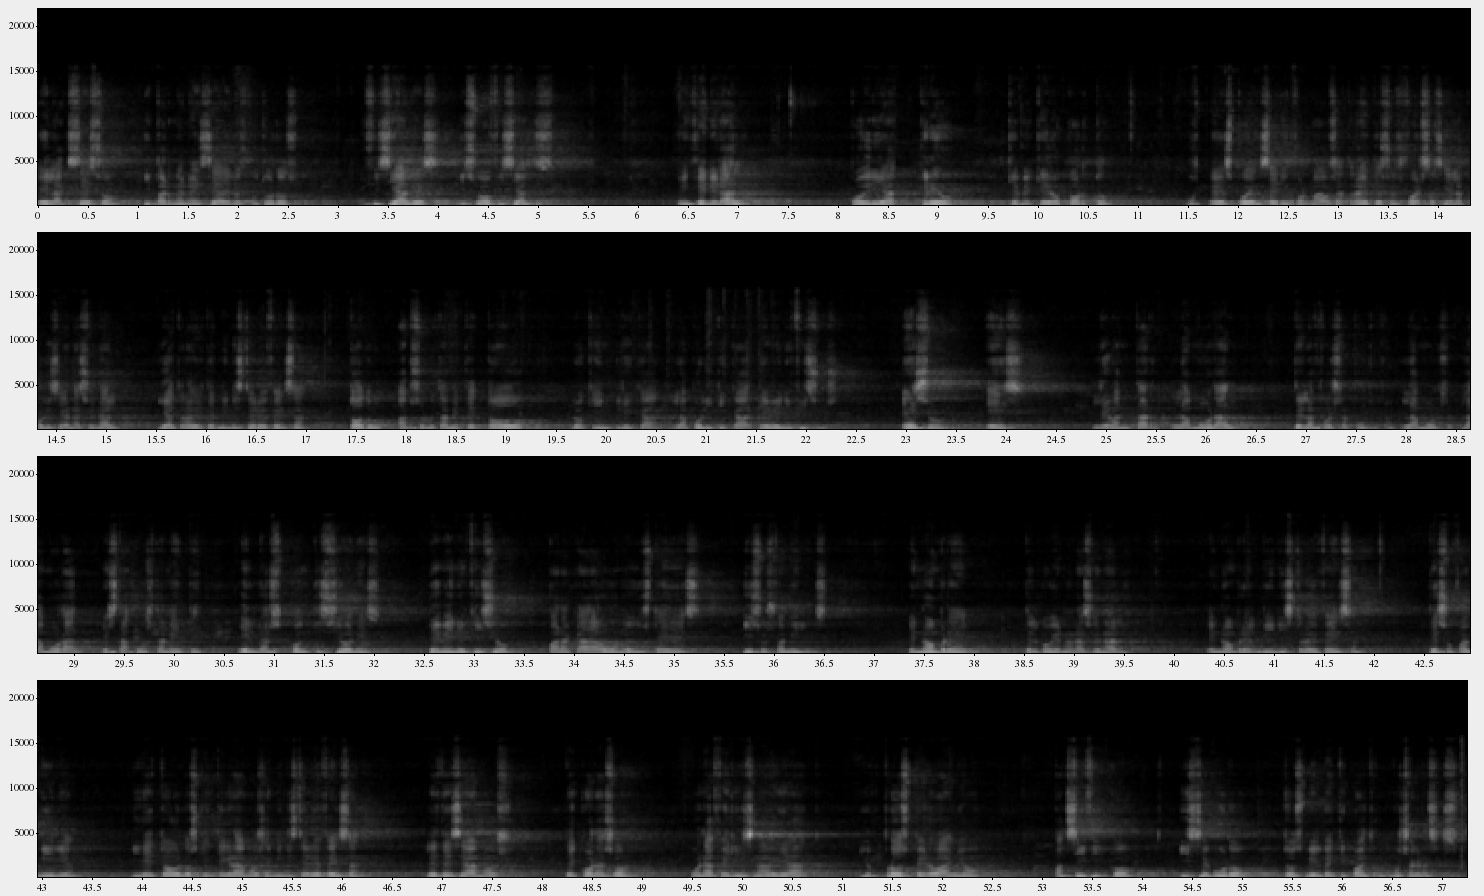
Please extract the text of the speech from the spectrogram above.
el acceso y permanencia de los futuros oficiales y suboficiales. En general, podría, creo que me quedo corto, ustedes pueden ser informados a través de sus fuerzas y de la Policía Nacional y a través del Ministerio de Defensa, todo, absolutamente todo lo que implica la política de beneficios. Eso es levantar la moral de la fuerza pública. La, la moral está justamente en las condiciones de beneficio para cada uno de ustedes y sus familias. En nombre del Gobierno Nacional, en nombre del Ministro de Defensa, de su familia y de todos los que integramos el Ministerio de Defensa, les deseamos de corazón una feliz Navidad y un próspero año pacífico y seguro 2024. Muchas gracias.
